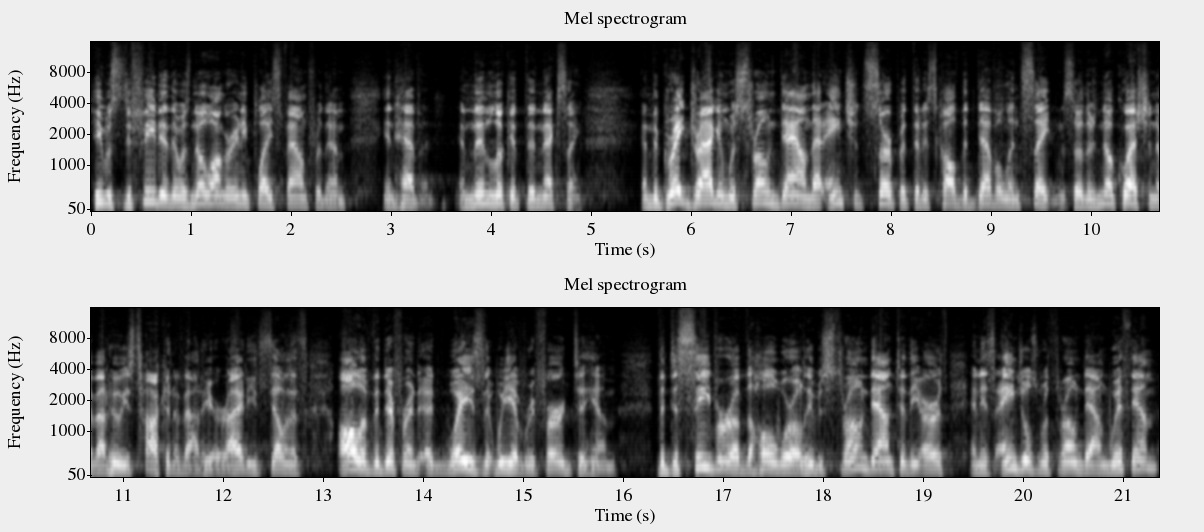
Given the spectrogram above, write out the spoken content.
He was defeated. There was no longer any place found for them in heaven. And then look at the next thing. And the great dragon was thrown down, that ancient serpent that is called the devil and Satan. So there's no question about who he's talking about here, right? He's telling us all of the different uh, ways that we have referred to him. The deceiver of the whole world. He was thrown down to the earth, and his angels were thrown down with him.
